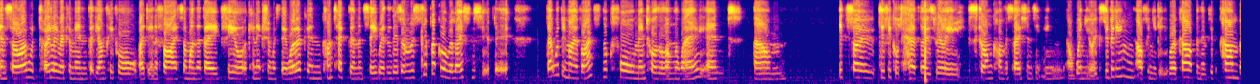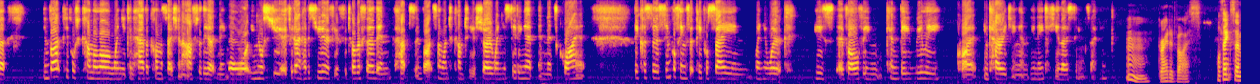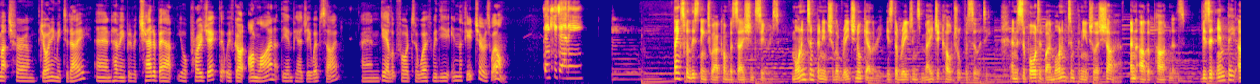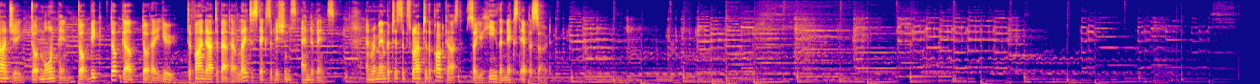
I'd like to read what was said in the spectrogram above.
And so I would totally recommend that young people identify someone that they feel a connection with their work and contact them and see whether there's a reciprocal relationship there. That would be my advice. Look for mentors along the way and um, it's so difficult to have those really strong conversations in, in uh, when you're exhibiting. Often you get your work up and then people come, but invite people to come along when you can have a conversation after the opening or in your studio. If you don't have a studio, if you're a photographer, then perhaps invite someone to come to your show when you're sitting it and it's quiet. Because the simple things that people say in, when your work is evolving can be really quite encouraging, and you need to hear those things, I think. Mm, great advice. Well, thanks so much for um, joining me today and having a bit of a chat about your project that we've got online at the MPRG website. And yeah, look forward to working with you in the future as well. Thank you, Danny. Thanks for listening to our conversation series. Mornington Peninsula Regional Gallery is the region's major cultural facility and is supported by Mornington Peninsula Shire and other partners. Visit mprg.mornpen.vic.gov.au to find out about our latest exhibitions and events. And remember to subscribe to the podcast so you hear the next episode.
